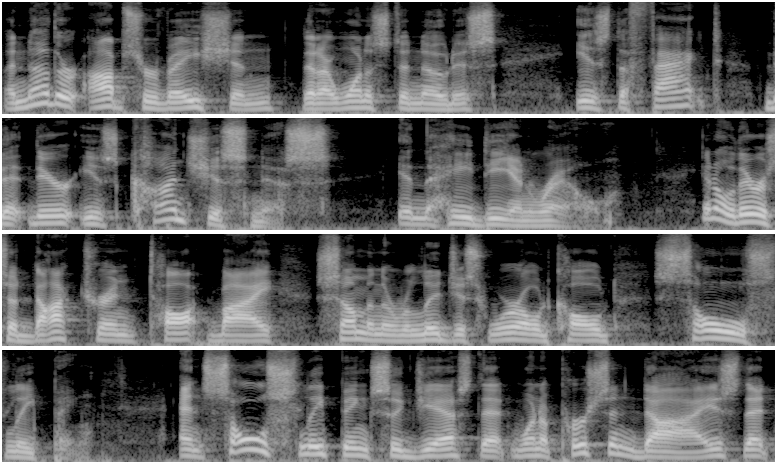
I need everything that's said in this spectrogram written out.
another observation that I want us to notice is the fact that there is consciousness in the Hadean realm. You know, there is a doctrine taught by some in the religious world called soul sleeping. And soul sleeping suggests that when a person dies, that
